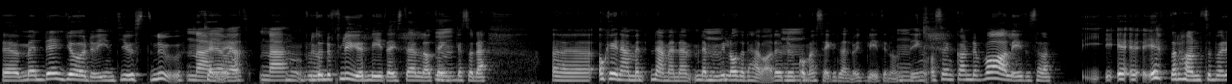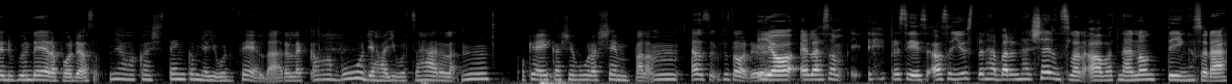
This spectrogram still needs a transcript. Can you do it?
Eh, men det gör du inte just nu, Mm. Nej, känner jag vet. Nej, Mm, för du- du flyr lite istället och tänker sådär Uh, Okej, nej men, nej, men, nej, men vi låter det här vara, det, det kommer säkert ändå inte bli till någonting. Och sen kan det vara lite så att i, i, i efterhand så börjar du fundera på det och så ja kanske tänk om jag gjorde fel där eller ah, borde jag ha gjort så här eller mm, okej kanske jag borde eller mm, alltså förstår du? Ja, eller som, precis, alltså just den här, bara den här känslan av att när någonting sådär,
